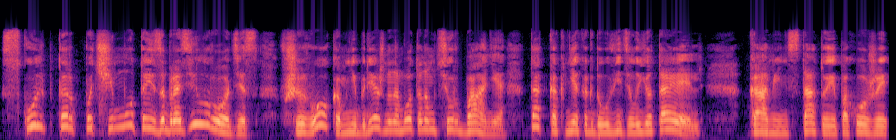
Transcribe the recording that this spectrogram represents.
Скульптор почему-то изобразил Родис в широком, небрежно намотанном тюрбане, так как некогда увидел ее Таэль. Камень статуи, похожий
